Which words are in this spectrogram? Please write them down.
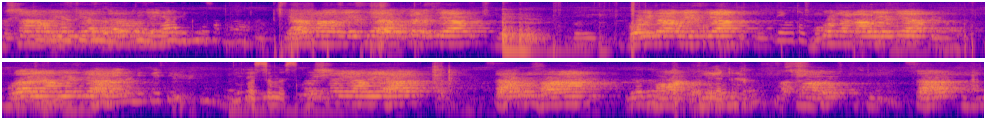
कृष्णावयस्य धर्मस्य धर्मावयस्य पुत्रस्य गोविन्दरावयस्य मुकुन्दनावयस्य मुरारिनावयस्य कृष्णयावयः सहपुरुषाणां मम अस्माकं सः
